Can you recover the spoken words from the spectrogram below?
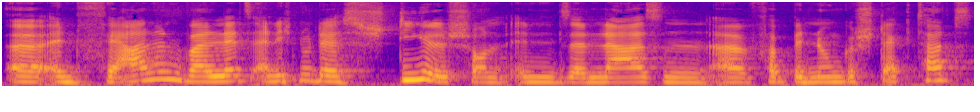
äh, entfernen, weil letztendlich nur der Stiel schon in dieser Nasenverbindung äh, gesteckt hat.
